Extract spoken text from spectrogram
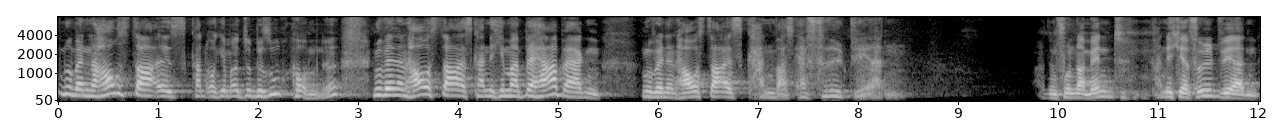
nur wenn ein Haus da ist, kann auch jemand zu Besuch kommen. Ne? Nur wenn ein Haus da ist, kann nicht jemand beherbergen. Nur wenn ein Haus da ist, kann was erfüllt werden. Also ein Fundament kann nicht erfüllt werden.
